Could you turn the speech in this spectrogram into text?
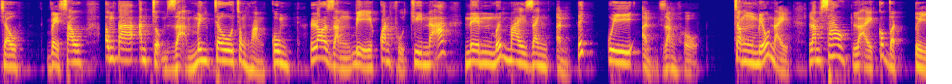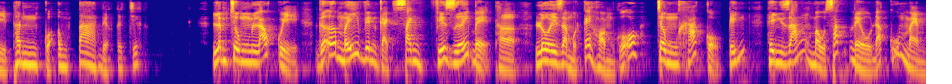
Châu. Về sau, ông ta ăn trộm dạ Minh Châu trong Hoàng Cung, lo rằng bị quan phủ truy nã nên mới mai danh ẩn tích quy ẩn giang hồ. Trong miếu này làm sao lại có vật tùy thân của ông ta được cơ chứ? Lâm Trung lão quỷ gỡ mấy viên gạch xanh phía dưới bệ thờ lôi ra một cái hòm gỗ trông khá cổ kính, hình dáng màu sắc đều đã cũ mềm.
